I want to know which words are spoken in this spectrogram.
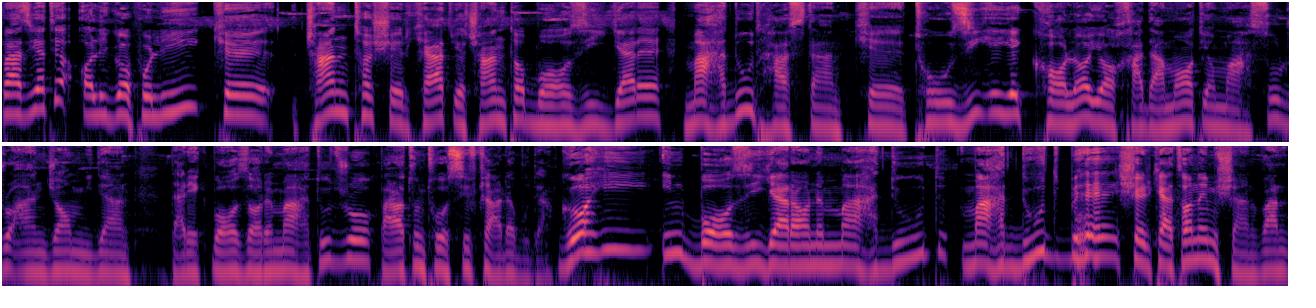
وضعیت آلیگاپولی که چند تا شرکت یا چند تا بازیگر محدود هستند که توزیع یک کالا یا خدمات یا محصول رو انجام میدن در یک بازار محدود رو براتون توصیف کرده بودم. گاهی این بازیگران محدود محدود به شرکت ها نمیشن و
